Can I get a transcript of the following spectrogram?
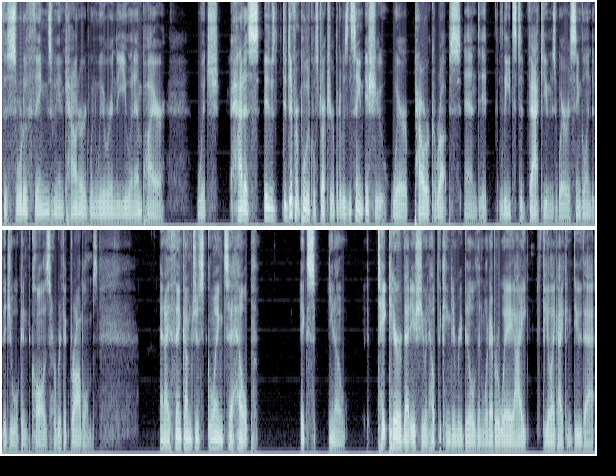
the sort of things we encountered when we were in the UN Empire, which had us, it was a different political structure, but it was the same issue where power corrupts and it leads to vacuums where a single individual can cause horrific problems. And I think I'm just going to help, ex- you know, take care of that issue and help the kingdom rebuild in whatever way I feel like I can do that,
